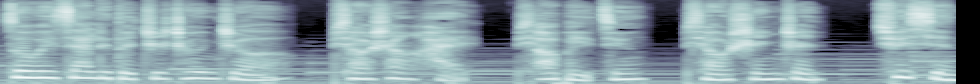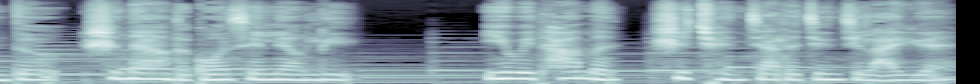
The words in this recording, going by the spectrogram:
作为家里的支撑者，漂上海，漂北京，漂深圳。却显得是那样的光鲜亮丽，因为他们是全家的经济来源，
